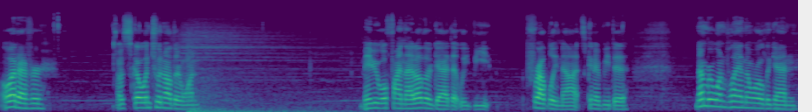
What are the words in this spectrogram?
Whatever. Let's go into another one. Maybe we'll find that other guy that we beat. Probably not. It's gonna be the number one player in the world again.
